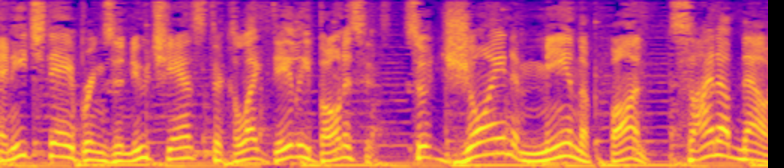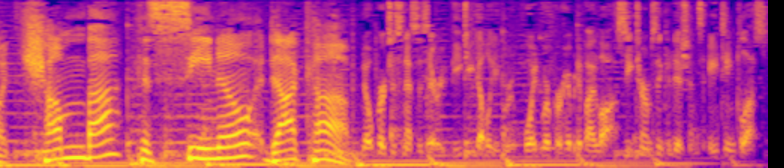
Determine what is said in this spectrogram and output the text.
And each day brings a new chance to collect daily bonuses. So join me in the fun. Sign up now at ChumbaCasino.com. No purchase necessary. VGW Group. Void were prohibited by law. See terms and conditions. 18 plus.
